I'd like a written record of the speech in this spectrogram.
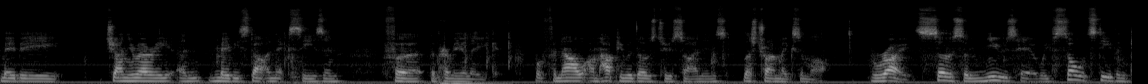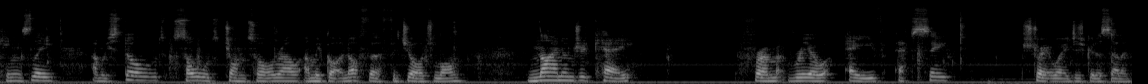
maybe January and maybe start a next season for the Premier League. But for now, I'm happy with those two signings. Let's try and make some more. Right, so some news here. We've sold Stephen Kingsley and we've sold, sold Jon Toral and we've got an offer for George Long. 900k from Rio Ave FC. Straight away, just going to sell him.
